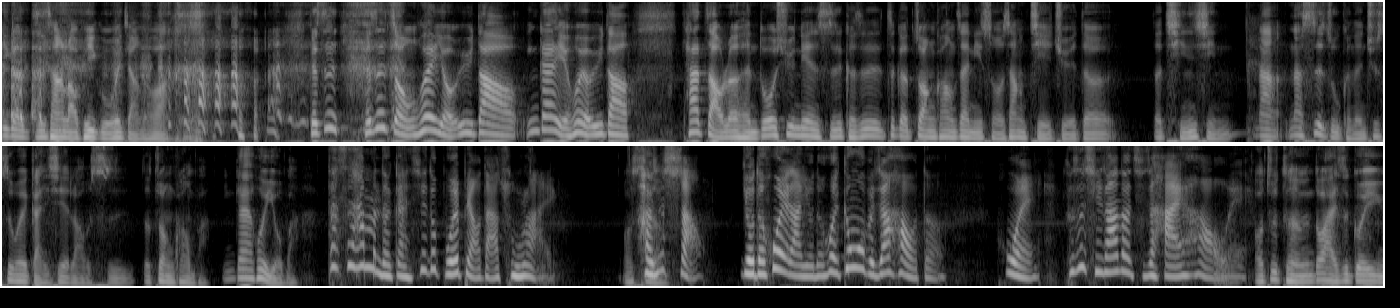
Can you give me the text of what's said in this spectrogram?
一个职场老屁股会讲的话。可是，可是总会有遇到，应该也会有遇到。他找了很多训练师，可是这个状况在你手上解决的的情形，那那事主可能就是会感谢老师的状况吧，应该会有吧。但是他们的感谢都不会表达出来，哦、很少，有的会啦，有的会跟我比较好的会，可是其他的其实还好哎。哦，就可能都还是归因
